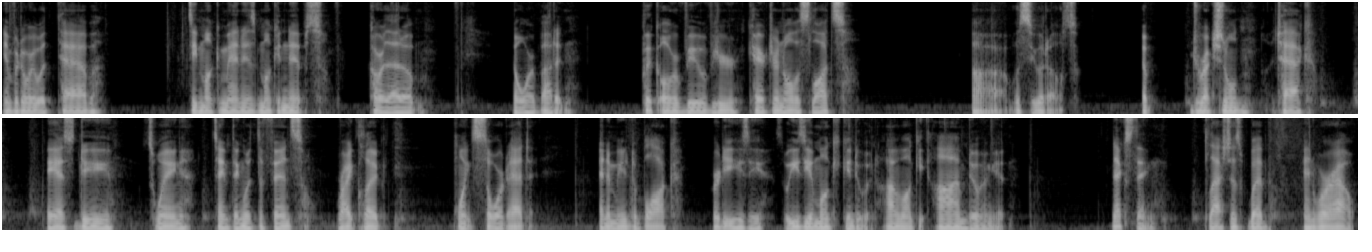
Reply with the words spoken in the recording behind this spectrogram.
inventory with tab. See Monkey Man is Monkey Nips. Cover that up. Don't worry about it. Quick overview of your character and all the slots. Uh, let's see what else. Yep, directional attack, ASD, swing. Same thing with defense. Right click, point sword at enemy to block. Pretty easy. So easy a monkey can do it. I'm a monkey. I'm doing it. Next thing, slash this web and we're out.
